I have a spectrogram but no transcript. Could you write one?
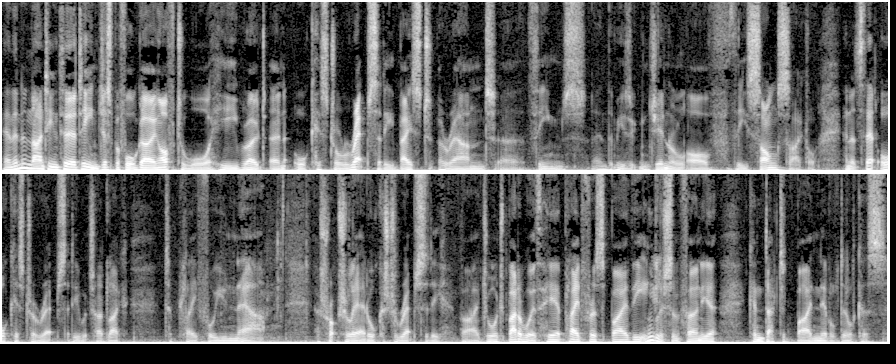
And then in 1913, just before going off to war, he wrote an orchestral rhapsody based around uh, themes and the music in general of the song cycle. And it's that orchestra rhapsody which I'd like to play for you now. A Shropshire Lad Orchestra Rhapsody by George Butterworth, here played for us by the English Symphonia, conducted by Neville Dilkes.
